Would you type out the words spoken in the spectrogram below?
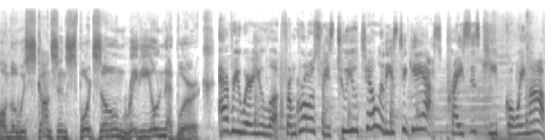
on the Wisconsin Sports Zone Radio Network. Everywhere you look, from groceries to utilities to gas, prices keep going up.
